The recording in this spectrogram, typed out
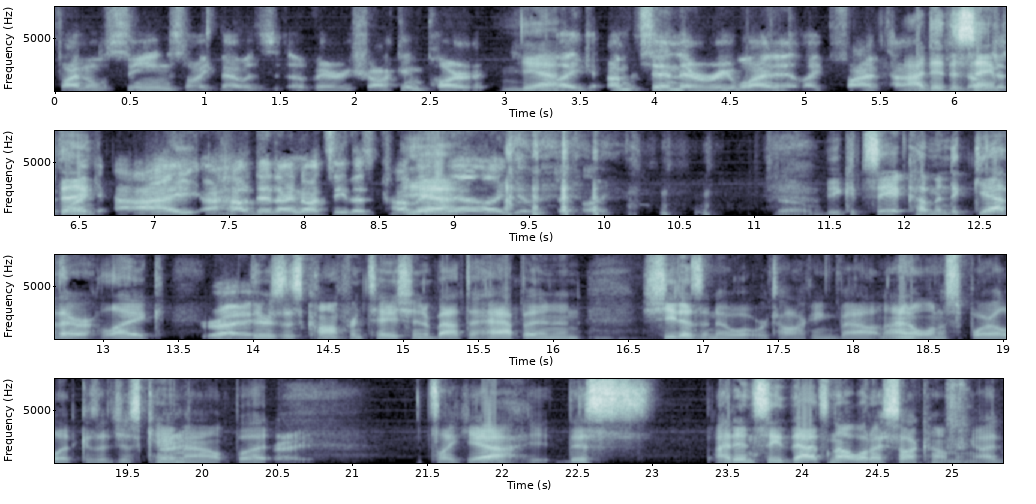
final scenes, like that was a very shocking part. Yeah, Like I'm sitting there rewinding it like five times. I did the same thing. Like, I how did I not see this coming? Yeah. Yeah, like it was just like. so, you could see it coming together. Like, right. there's this confrontation about to happen, and she doesn't know what we're talking about, and I don't want to spoil it because it just came Right. out. But right. it's like, yeah, this I didn't see. That's not what I saw coming. I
